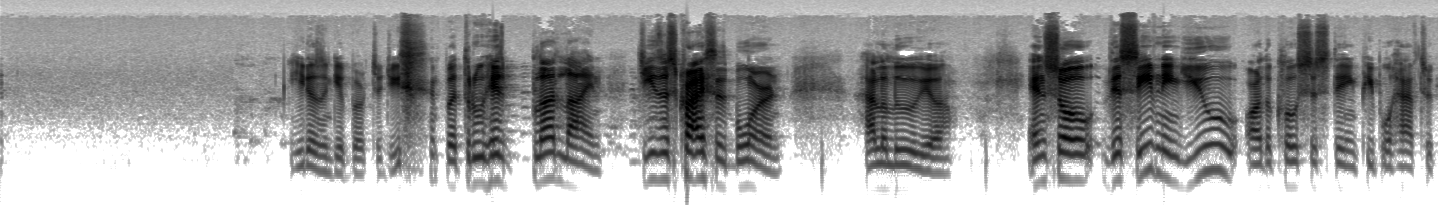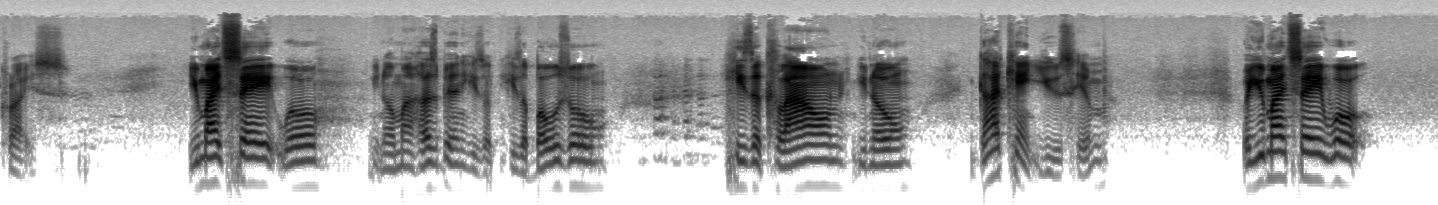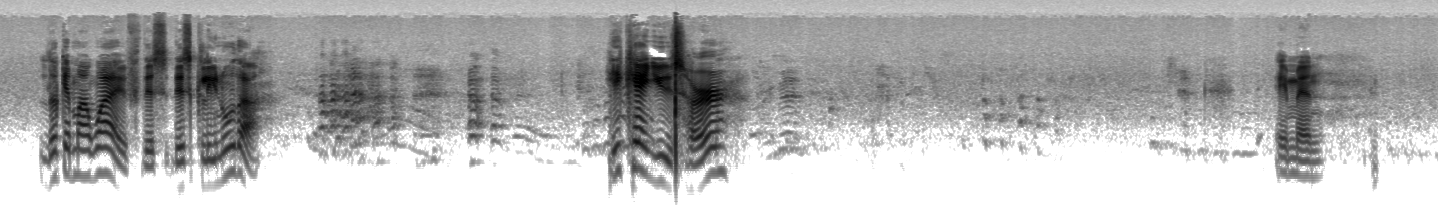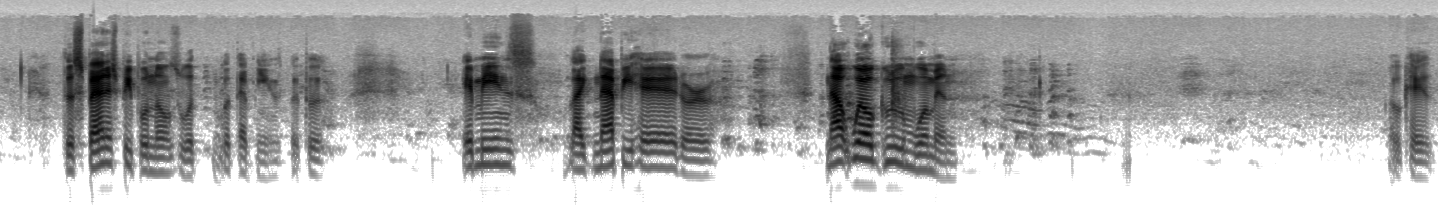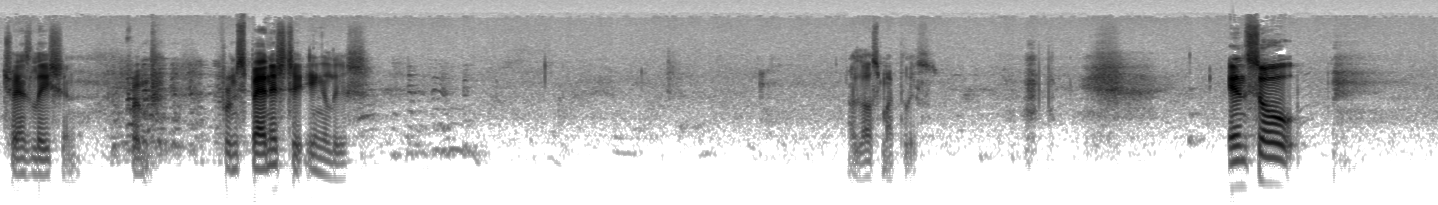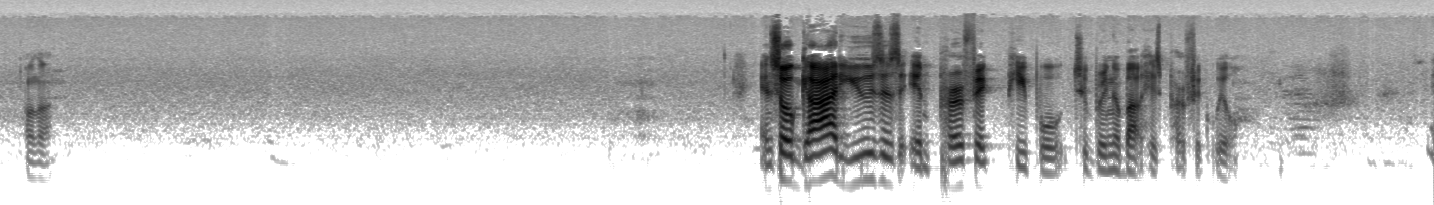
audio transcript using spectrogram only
he doesn't give birth to Jesus, but through his bloodline, Jesus Christ is born. Hallelujah. And so this evening, you are the closest thing people have to Christ. You might say, well, you know, my husband, he's a he's a bozo. He's a clown, you know. God can't use him. Or you might say, well, look at my wife, this this clinuda. He can't use her. Amen. The Spanish people knows what, what that means, but the, it means like nappy head or not well groomed woman. Okay, translation from from Spanish to English. I lost my place. And so hold on. And so God uses imperfect people to bring about his perfect will.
